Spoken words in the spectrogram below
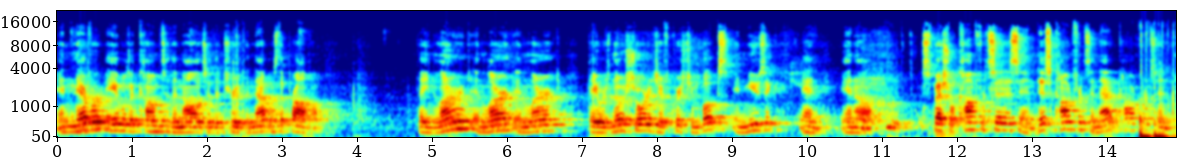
and never able to come to the knowledge of the truth. And that was the problem. They learned and learned and learned. There was no shortage of Christian books and music and, and uh, special conferences and this conference and that conference and,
